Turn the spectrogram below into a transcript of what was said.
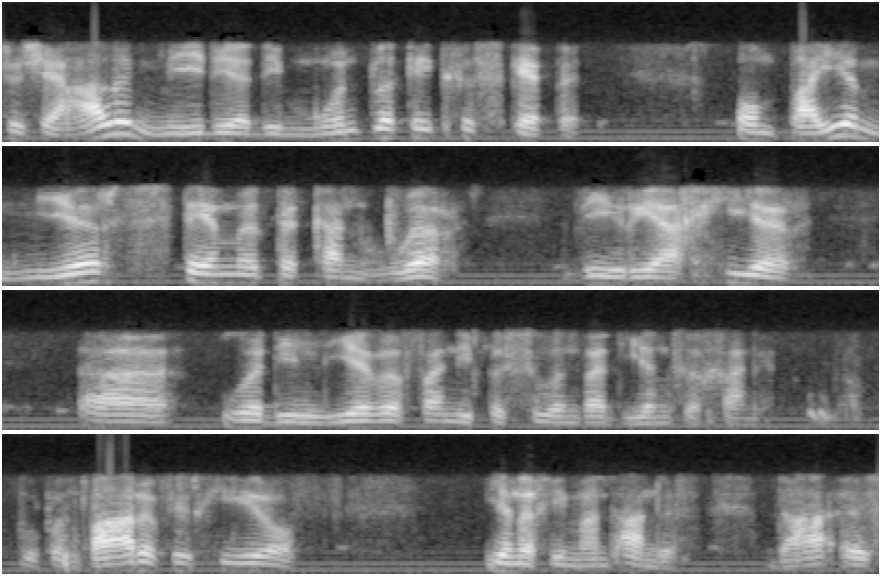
sosiale media die moontlikheid geskep het om baie meer stemme te kan hoor wie reageer uh oor die lewe van die persoon wat heen gegaan het op 'n ware figuur of enigiemand anders daar is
